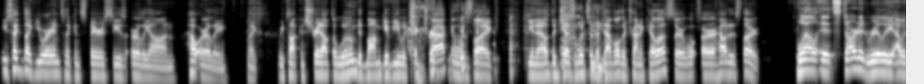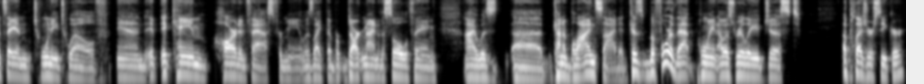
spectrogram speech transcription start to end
you said like you were into conspiracies early on. How early? Like we talking straight out the womb? Did mom give you a Chick track and was like, you know, the Jesuits are the devil, they're trying to kill us, or or how did it start? Well, it started really, I would say, in 2012, and it, it came hard and fast for me. It was like the dark night of the soul thing. I was uh, kind of blindsided because before that point, I was really just a pleasure seeker.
